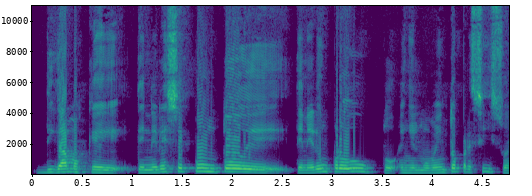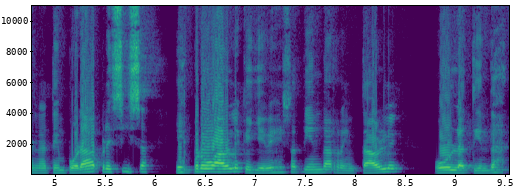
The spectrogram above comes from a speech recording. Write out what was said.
digamos que tener ese punto de tener un producto en el momento preciso, en la temporada precisa, es probable que lleves esa tienda rentable o la tienda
